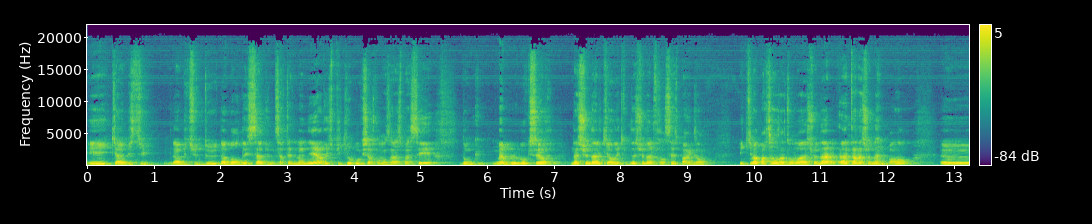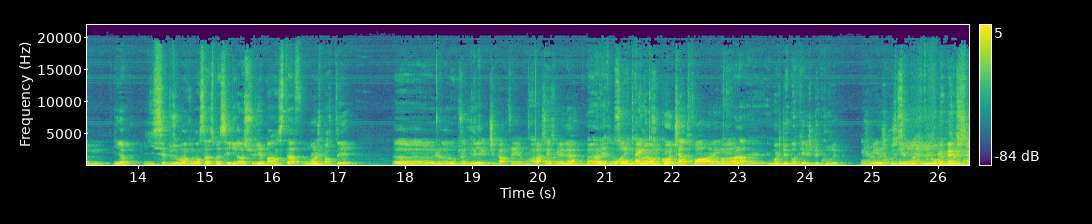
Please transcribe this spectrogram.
et qui a l'habitude l'habitude de- d'aborder ça d'une certaine manière, d'expliquer aux boxeurs comment ça va se passer. Donc même le boxeur national qui est en équipe nationale française par exemple et qui va partir dans un tournoi national, euh, international, pardon, euh, il, a, il sait plus ou moins comment ça va se passer, il est rassuré par un staff. Moi je Mhm. partais, euh, j'en avais aucune idée. Tu partais, vous Ah, partiez ah. tous les deux Bah, Avec mon- avec mon Avec entraîneur, ton coach à 3 et voilà. Voilà. Et, moi je débarquais, je découvrais. Je, connaissais pas du tout l'organisation.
